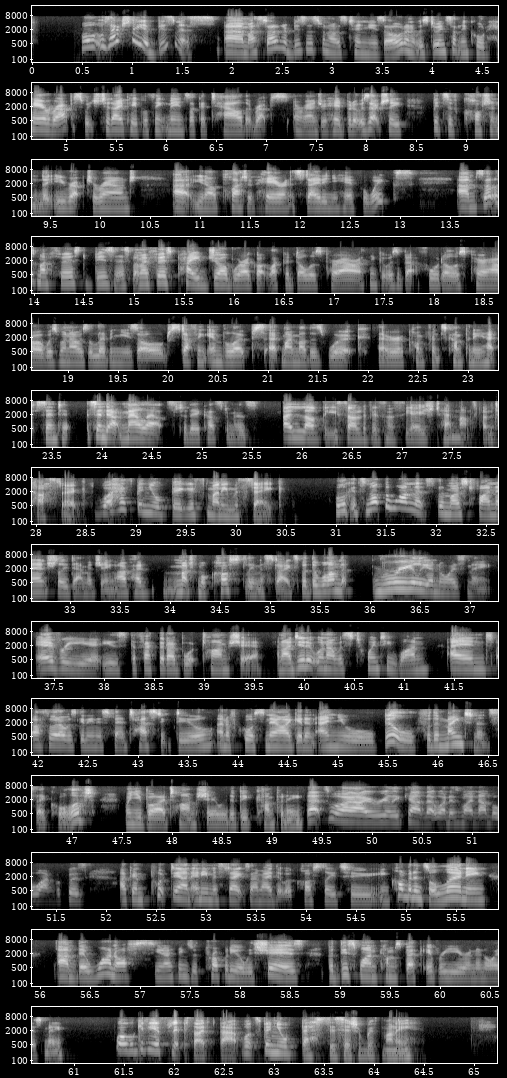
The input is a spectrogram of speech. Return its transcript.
Well, it was actually a business. Um, I started a business when I was 10 years old, and it was doing something called hair wraps, which today people think means like a towel that wraps around your head, but it was actually bits of cotton that you wrapped around, uh, you know, a plait of hair, and it stayed in your hair for weeks. Um, so that was my first business, but my first paid job where I got like a dollars per hour, I think it was about four dollars per hour, was when I was 11 years old, stuffing envelopes at my mother's work. They were a conference company and had to send it, send out mail outs to their customers. I love that you started a business at the age 10. That's fantastic. What has been your biggest money mistake? Well, look, it's not the one that's the most financially damaging. I've had much more costly mistakes, but the one that really annoys me every year is the fact that I bought timeshare. And I did it when I was 21 and I thought I was getting this fantastic deal. And of course, now I get an annual bill for the maintenance, they call it, when you buy a timeshare with a big company. That's why I really count that one as my number one because I can put down any mistakes I made that were costly to incompetence or learning um, they're one offs, you know, things with property or with shares, but this one comes back every year and annoys me. Well, we'll give you a flip side to that. What's been your best decision with money?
